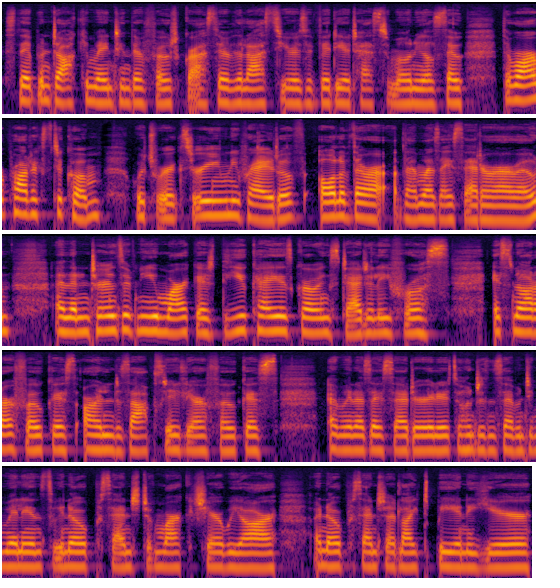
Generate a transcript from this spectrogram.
So they've been documenting their photographs over the last years of video testimonials. So there are products to come, which we're extremely proud of. All of their, them, as I said, are our own. And then in terms of new market, the UK is growing steadily for us. It's not our focus. Ireland is absolutely our focus. I mean, as I said earlier, it's 170 million, so we know a percentage of market share we are. I know a percentage I'd like to be in a year,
